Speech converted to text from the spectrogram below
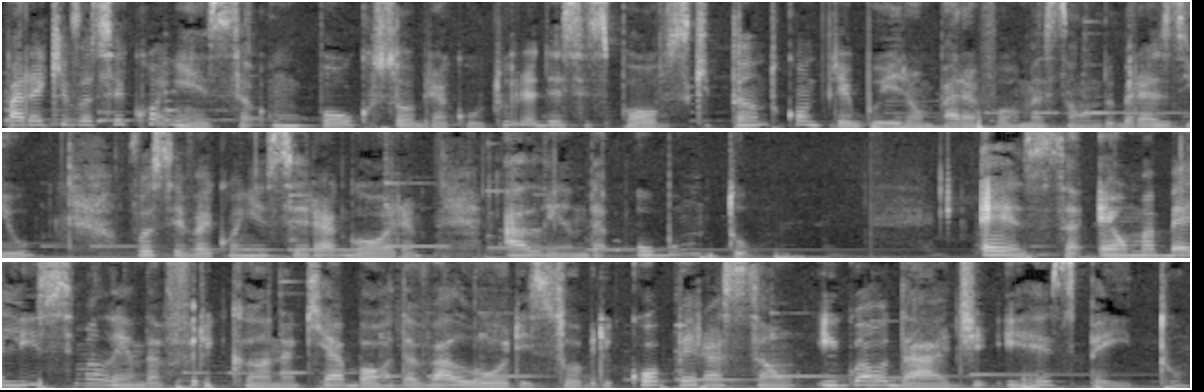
Para que você conheça um pouco sobre a cultura desses povos que tanto contribuíram para a formação do Brasil, você vai conhecer agora a lenda Ubuntu. Essa é uma belíssima lenda africana que aborda valores sobre cooperação, igualdade e respeito.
